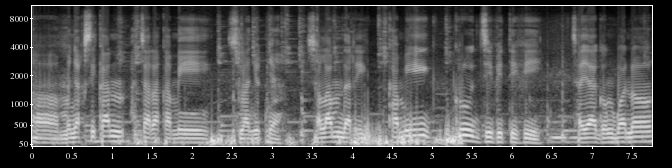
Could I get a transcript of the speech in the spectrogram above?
uh, menyaksikan acara kami selanjutnya. Salam dari kami kru GVTV. Saya Agung Bono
